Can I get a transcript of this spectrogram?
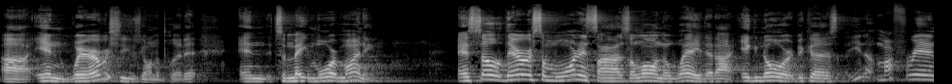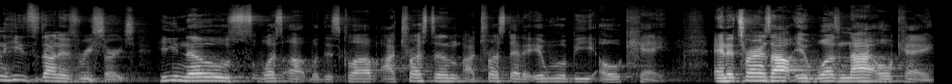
uh, in wherever she was going to put it, and to make more money. And so there were some warning signs along the way that I ignored because, you know, my friend, he's done his research. He knows what's up with this club. I trust him. I trust that it will be okay. And it turns out it was not okay.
